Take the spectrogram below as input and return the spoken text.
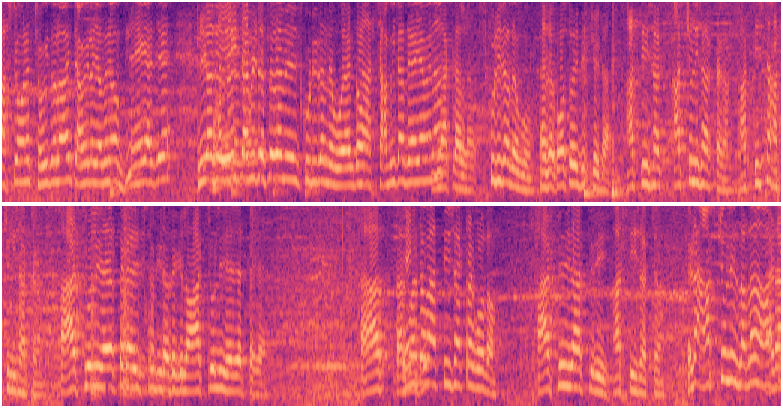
কাস্টমারের ছবি তোলা হয় চাবিটা যত ভেঙে গেছে ঠিক আছে এই লাগে। চাবিটার সাথে আমি এই স্কুটিটা নেব একদম চাবিটা দেওয়া যাবে না। স্কুটিটা দেবো। আচ্ছা কতই দিচ্ছে এটা? আটত্রিশ আটচল্লিশ হাজার টাকা আটত্রিশ না আটচল্লিশ হাজার টাকা। আটচল্লিশ হাজার টাকা এই স্কুটিটা দেখল আটচল্লিশ হাজার টাকা। আর তারপর আটত্রিশ হাজার টাকা করে দাও। আটত্রিশ আটত্রিশ। আটত্রিশ হাজার টাকা। এটা আটচল্লিশ দাদা এটা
